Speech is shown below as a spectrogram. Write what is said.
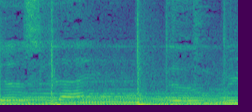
just like the breeze.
